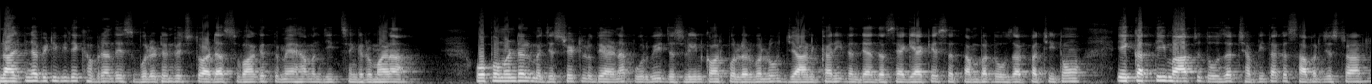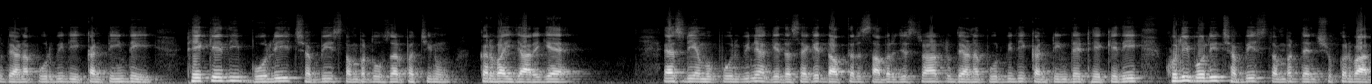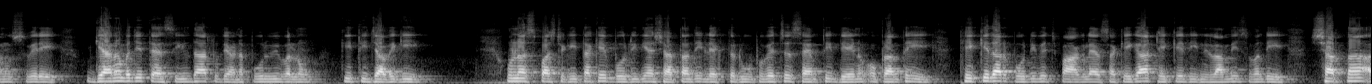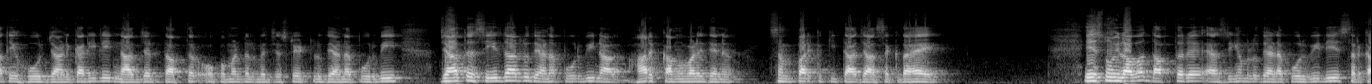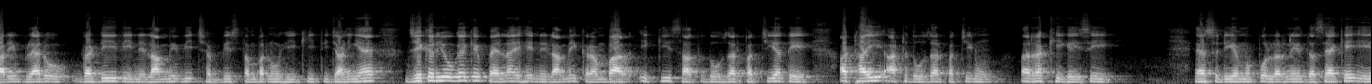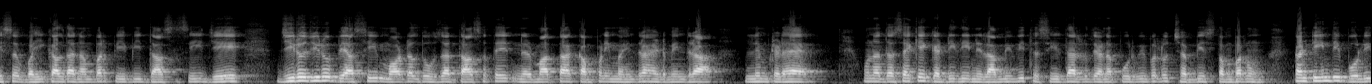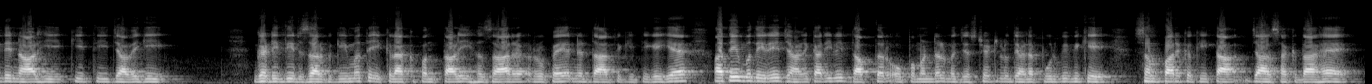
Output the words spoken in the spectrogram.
ਨਾਜ Punjabi TV ਦੇ ਖਬਰਾਂ ਦੇ ਇਸ ਬੁਲੇਟਿਨ ਵਿੱਚ ਤੁਹਾਡਾ ਸਵਾਗਤ। ਮੈਂ ਹਮਨਜੀਤ ਸਿੰਘ ਰੋਮਾਣਾ। ਉਪ ਮੰਡਲ ਮੈਜਿਸਟ੍ਰੇਟ ਲੁਧਿਆਣਾ ਪੂਰਬੀ ਜਸਲੀਨ ਕੌਰ ਭੁੱਲਰ ਵੱਲੋਂ ਜਾਣਕਾਰੀ ਦਿੰਦਿਆਂ ਦੱਸਿਆ ਗਿਆ ਕਿ ਸਤੰਬਰ 2025 ਤੋਂ 31 ਮਾਰਚ 2026 ਤੱਕ ਸਬ ਰਜਿਸਟਰਾਰ ਲੁਧਿਆਣਾ ਪੂਰਬੀ ਦੀ ਕੰਟੀਨ ਦੀ ਠੇਕੇ ਦੀ ਬੋਲੀ 26 ਸਤੰਬਰ 2025 ਨੂੰ ਕਰਵਾਈ ਜਾ ਰਹੀ ਹੈ। ਐਸਡੀਐਮ ਪੂਰਬੀ ਨੇ ਅੱਗੇ ਦੱਸਿਆ ਕਿ ਦਫ਼ਤਰ ਸਬ ਰਜਿਸਟਰਾਰ ਲੁਧਿਆਣਾ ਪੂਰਬੀ ਦੀ ਕੰਟੀਨ ਦੇ ਠੇਕੇ ਦੀ ਖੁੱਲੀ ਬੋਲੀ 26 ਸਤੰਬਰ ਦਿਨ ਸ਼ੁੱਕਰਵਾਰ ਨੂੰ ਸਵੇਰੇ 11 ਵਜੇ ਤਹਿਸੀਲਦਾਰ ਲੁਧਿਆਣਾ ਪੂਰਬੀ ਵੱਲੋਂ ਕੀਤੀ ਜਾਵੇਗੀ। ਉਹਨਾਂ ਸਪਸ਼ਟ ਕੀਤਾ ਕਿ ਬੋਲੀ ਦੀਆਂ ਸ਼ਰਤਾਂ ਦੀ ਲਿਖਤ ਰੂਪ ਵਿੱਚ ਸਹਿਮਤੀ ਦੇਣ ਉਪਰੰਤ ਹੀ ਠੇਕੇਦਾਰ ਬੋਲੀ ਵਿੱਚ ਭਾਗ ਲੈ ਸਕੇਗਾ। ਠੇਕੇ ਦੀ ਨਿਲਾਮੀ ਸੰਬੰਧੀ ਸ਼ਰਤਾਂ ਅਤੇ ਹੋਰ ਜਾਣਕਾਰੀ ਲਈ ਨਾਜ਼ਰ ਦਫ਼ਤਰ ਉਪ ਮੰਡਲ ਮੈਜਿਸਟ੍ਰੇਟ ਲੁਧਿਆਣਾ ਪੂਰਬੀ ਜਾਂ ਤਹਿਸੀਲਦਾਰ ਲੁਧਿਆਣਾ ਪੂਰਬੀ ਨਾਲ ਹਰ ਕੰਮ ਵਾਲੇ ਦਿਨ ਸੰਪਰਕ ਕੀਤਾ ਜਾ ਸਕਦਾ ਹੈ। ਇਸ ਤੋਂ ਇਲਾਵਾ ਦਫ਼ਤਰ ਐਸਡੀਐਮ ਲੁਧਿਆਣਾ ਪੂਰਬੀ ਦੀ ਸਰਕਾਰੀ ਬਲੈਰੋ ਗੱਡੀ ਦੀ ਨਿਲਾਮੀ ਵੀ 26 ਸਤੰਬਰ ਨੂੰ ਹੀ ਕੀਤੀ ਜਾਣੀ ਹੈ। ਜ਼ਿਕਰਯੋਗ ਹੈ ਕਿ ਪਹਿਲਾਂ ਇਹ ਨਿਲਾਮੀ ਕ੍ਰਮਵਾਰ 21/7/2025 ਅਤੇ 28/8/2025 ਨੂੰ ਰੱਖੀ ਗਈ ਸੀ। ਐਸਡੀਐਮ ਭੁੱਲਰ ਨੇ ਦੱਸਿਆ ਕਿ ਇਸ ਵਹੀਕਲ ਦਾ ਨੰਬਰ PB10 ਸੀ ਜੇ 0082 ਮਾਡਲ 2010 ਤੇ ਨਿਰਮਾਤਾ company Mahindra and Mahindra limited ਹੈ। ਉਹਨਾਂ ਦੱਸਿਆ ਕਿ ਗੱਡੀ ਦੀ ਨਿਲਾਮੀ ਵੀ ਤਹਿਸੀਲਦਾਰ ਲੁਧਿਆਣਾ ਪੂਰਬੀ ਵੱਲੋਂ 26 ਸਤੰਬਰ ਨੂੰ ਕੰਟੀਨ ਦੀ ਬੋਲੀ ਦੇ ਨਾਲ ਹੀ ਕੀਤੀ ਜਾਵੇਗੀ। ਗੱਡੀ ਦੀ ਰਿਜ਼ਰਵ ਕੀਮਤ 145000 ਰੁਪਏ ਨਿਰਧਾਰਿਤ ਕੀਤੀ ਗਈ ਹੈ ਅਤੇ ਵਧੇਰੇ ਜਾਣਕਾਰੀ ਲਈ ਦਫ਼ਤਰ, ਉਪ ਮੰਡਲ, ਮੈਜਿਸਟ੍ਰੇਟ ਲੁਧਿਆਣਾ ਪੂਰਬੀ ਵਿਖੇ ਸੰਪਰਕ ਕੀਤਾ ਜਾ ਸਕਦਾ ਹੈ।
